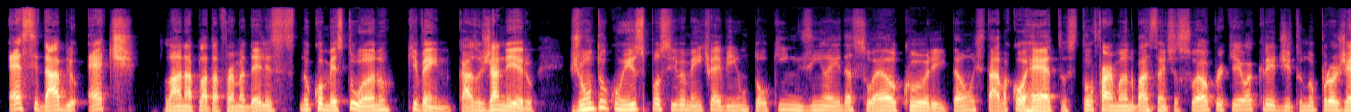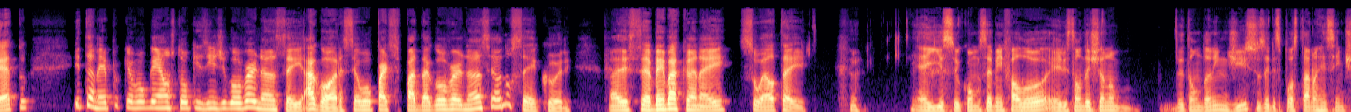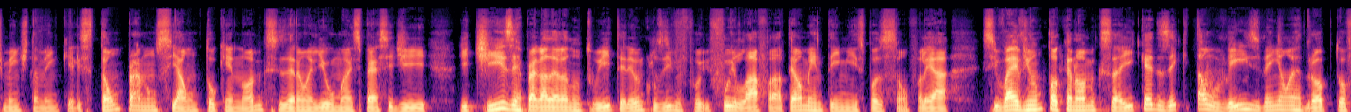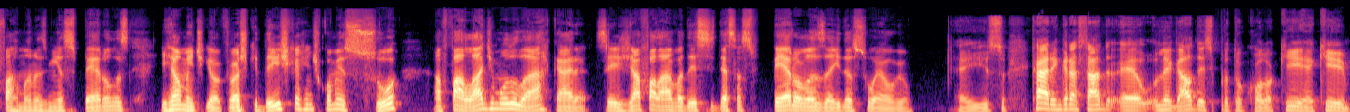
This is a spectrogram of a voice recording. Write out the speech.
SWET lá na plataforma deles no começo do ano que vem, no caso janeiro. Junto com isso, possivelmente vai vir um tokenzinho aí da Swell Curi. Então estava correto. Estou farmando bastante a Swell porque eu acredito no projeto e também porque eu vou ganhar uns tokenzinhos de governança aí. Agora, se eu vou participar da governança, eu não sei, Curi. Mas é bem bacana aí. Swell tá aí. É isso, e como você bem falou, eles estão deixando estão dando indícios. Eles postaram recentemente também que eles estão para anunciar um tokenomics, fizeram ali uma espécie de, de teaser para a galera no Twitter. Eu, inclusive, fui, fui lá, até aumentei minha exposição. Falei, ah, se vai vir um tokenomics aí, quer dizer que talvez venha um airdrop. Estou farmando as minhas pérolas. E realmente, Guelph, eu acho que desde que a gente começou a falar de modular, cara, você já falava desse, dessas pérolas aí da Suel, viu? É isso. Cara, engraçado, é, o legal desse protocolo aqui é que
